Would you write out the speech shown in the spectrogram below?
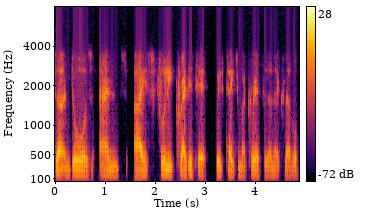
certain doors and i fully credit it with taking my career to the next level.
